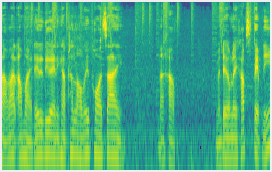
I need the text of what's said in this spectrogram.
สามารถเอาใหม่ได้เรื่อยๆนะครับ ถ้าเราไม่พอใจนะครับ เหมือนเดิมเลยครับสเต็ปนี้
